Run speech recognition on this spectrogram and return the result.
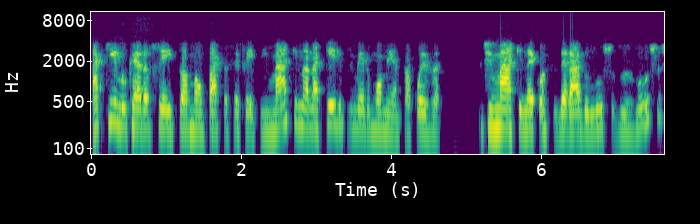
aquilo que era feito à mão passa a ser feito em máquina. Naquele primeiro momento, a coisa de máquina é considerado luxo dos luxos.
